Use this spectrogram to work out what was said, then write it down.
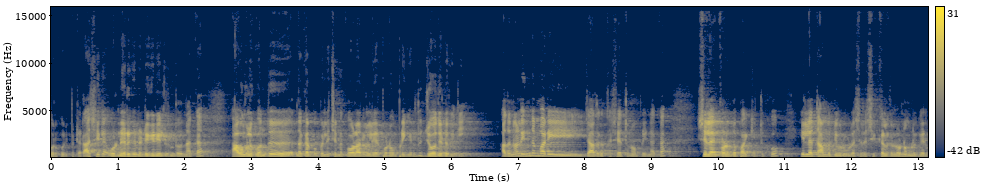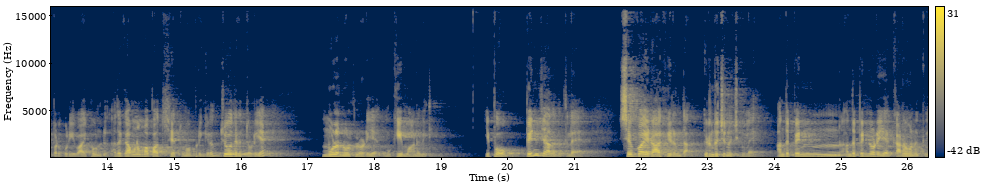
ஒரு குறிப்பிட்ட ராசியில் ஒரு நெருங்கின டிகிரியில் இருந்ததுனாக்கா அவங்களுக்கு வந்து இந்த கர்ப்பப்பையில் சின்ன கோளாறுகள் ஏற்படும் அப்படிங்கிறது ஜோதிட விதி. அதனால் இந்த மாதிரி ஜாதகத்தை சேர்த்தணும் அப்படின்னாக்கா சில குழந்தை பாக்கியத்துக்கோ இல்லை தாம்பத்திய உறவுல சில சிக்கல்களோ நம்மளுக்கு ஏற்படக்கூடிய வாய்ப்பு உண்டு. அதை கவனமாக பார்த்து சேர்த்தணும் அப்படிங்கிறது ஜோதிடத்துடைய மூல நூல்களுடைய முக்கியமான விதி. இப்போது பெண் ஜாதகத்தில் செவ்வாய் ராகு இருந்தால் இருந்துச்சுன்னு வச்சுக்கோங்களேன் அந்த பெண் அந்த பெண்ணுடைய கணவனுக்கு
